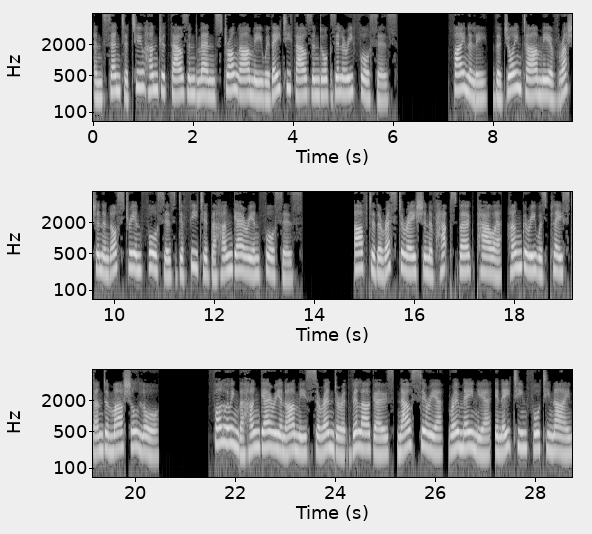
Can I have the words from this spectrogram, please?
and sent a 200,000 men strong army with 80,000 auxiliary forces. Finally, the joint army of Russian and Austrian forces defeated the Hungarian forces. After the restoration of Habsburg power, Hungary was placed under martial law. Following the Hungarian army's surrender at Vilagos now Șiria, Romania in 1849,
